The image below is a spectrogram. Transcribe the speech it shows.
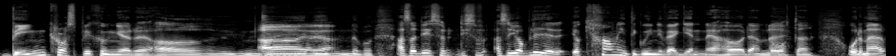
Bing Crosby sjunger Ah, ja, ja. of-" Alltså, det är så, det är så, alltså jag blir, jag kan inte gå in i väggen när jag hör den låten. Och de här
